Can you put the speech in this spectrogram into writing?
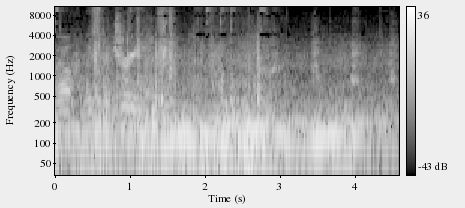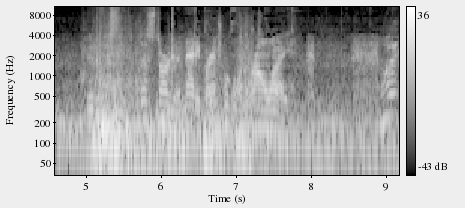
Well, at least the tree. Dude, this, this started at Natty Branch. We're going the wrong way. What?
